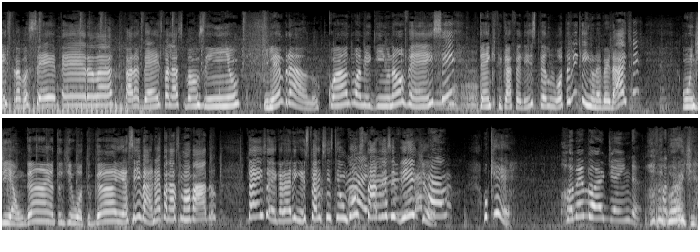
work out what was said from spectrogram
Parabéns pra você, Pérola. Parabéns, palhaço bonzinho. E lembrando, quando um amiguinho não vence, tem que ficar feliz pelo outro amiguinho, não é verdade? Um dia um ganha, outro dia o outro ganha e assim vai, né, palhaço malvado? Então é isso aí, galerinha. Espero que vocês tenham gostado desse vídeo. O quê? Hoverboard ainda. Hoverboard?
